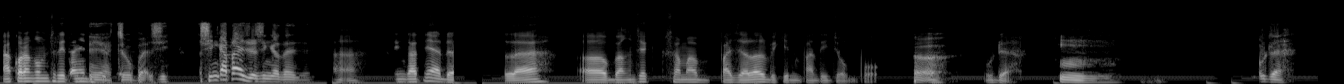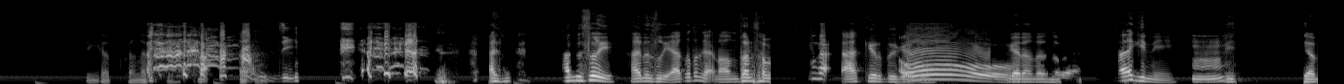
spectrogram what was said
aku rangkum ceritanya ya dikit coba sih. Singkat aja singkat aja. Heeh. singkatnya adalah eh, Bang Jack sama Pak Jalal bikin panti jompo. Heeh. udah. Hmm. udah. Singkat banget. Anjing. Honestly honestly aku tuh nggak nonton sampai Nggak. akhir tuh kan oh. Nggak nonton sampai saya gini Mm. di jam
